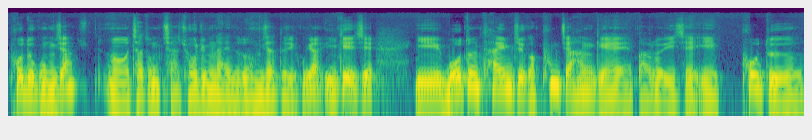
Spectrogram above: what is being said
포드 공장 어, 자동차 조립 라인 노동자들이고요. 이게 이제 이 모던 타임즈가 풍자한 게 바로 이제 이 포드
